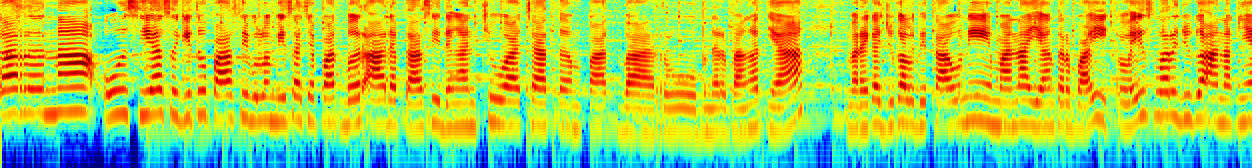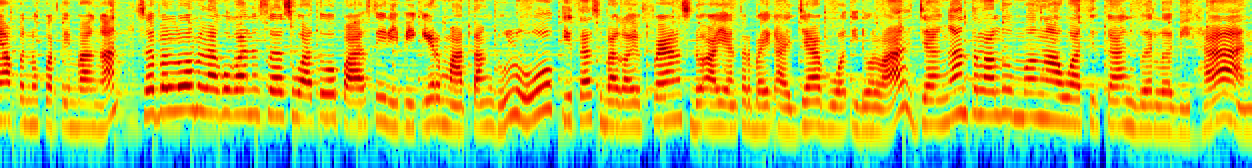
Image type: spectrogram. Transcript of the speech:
karena usia segitu pasti belum bisa cepat beradaptasi dengan cuaca tempat baru. Bener banget ya. Mereka juga lebih tahu nih mana yang terbaik. Leslar juga anaknya penuh pertimbangan. Sebelum melakukan sesuatu pasti dipikir matang dulu. Kita sebagai fans doa yang terbaik aja buat idola. Jangan terlalu mengkhawatirkan berlebihan.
